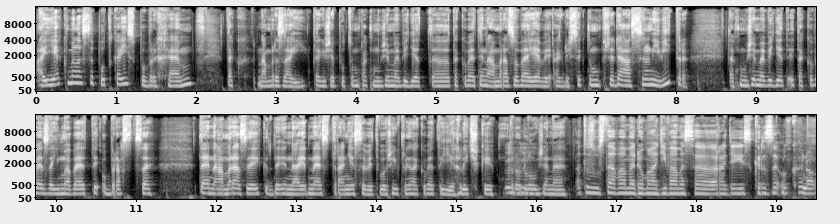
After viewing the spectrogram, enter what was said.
A jakmile se potkají s povrchem, tak namrzají. Takže potom pak můžeme vidět eh, takové ty námrazové jevy. A když se k tomu předá silný vítr, tak můžeme vidět i takové zajímavé ty obrazce té námrazy, kdy na jedné straně se vytvoří úplně takové ty jehličky mhm. prodloužené. A to zůstáváme doma, díváme se raději skrze okno.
